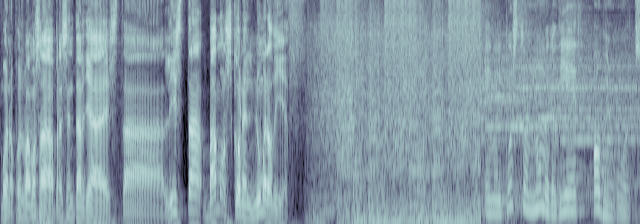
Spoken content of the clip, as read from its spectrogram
Bueno, pues vamos a presentar ya esta lista. Vamos con el número 10. En el puesto número 10, Overwatch.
